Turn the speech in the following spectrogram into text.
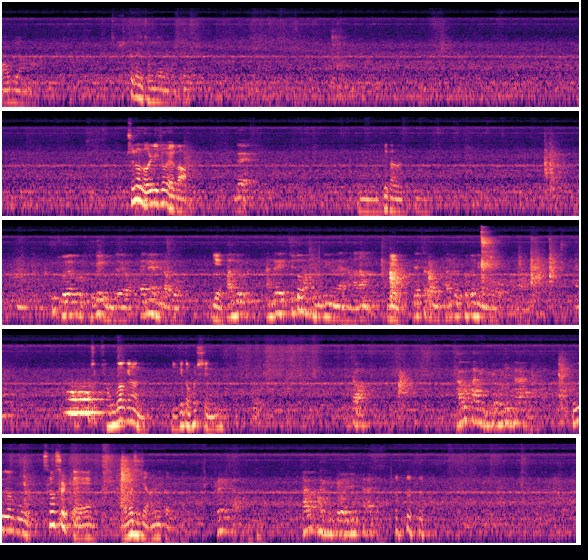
어우 야. 깨끗하게 정리해놨고. 주는 원리죠, 얘가. 네. 음, 기다려. 그 조형으로 두 개 존재해요. MM이라고 예, 반줄 반대 지도만큼 움직이는 애 하나랑 예. 얘처럼 반줄 고정형으로 솔직히 경구하기는 이게 더 훨씬. 그죠? 작업하기 그게 훨씬 편하죠. 여기하고 세웠을 때 넘어지지 않으니까. 그러니까 작업하기 그게 훨씬 편하죠.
